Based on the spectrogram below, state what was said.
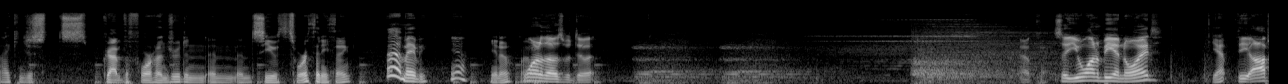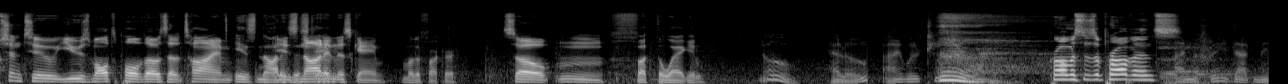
I can just s- grab the 400 and, and, and see if it's worth anything. Eh, maybe. Yeah. You know? One of those would do it. Okay. So you want to be annoyed? Yep. The option to use multiple of those at a time Is not in is this not game. in this game. Motherfucker. So, mm, Fuck the wagon. Oh, hello. I will teach you. promise is a province. I'm afraid that may...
